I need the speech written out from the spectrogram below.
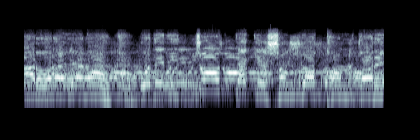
আর ওরা যেন ওদের ইজ্জতটাকে সংরক্ষণ করে।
